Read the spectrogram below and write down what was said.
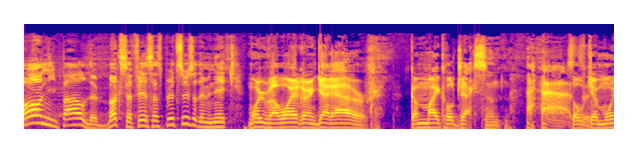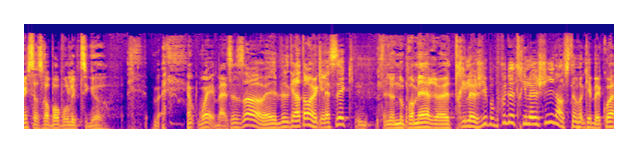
On y parle de box-office. Ça se peut-tu, ça, Dominique? Moi, je vais avoir un garage. Comme Michael Jackson. Sauf que moi, ça sera pas pour les petits gars. ouais, ben c'est ça. Elvis Gratton, un classique. Une de nos premières euh, trilogies. Pas beaucoup de trilogies dans le cinéma québécois.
